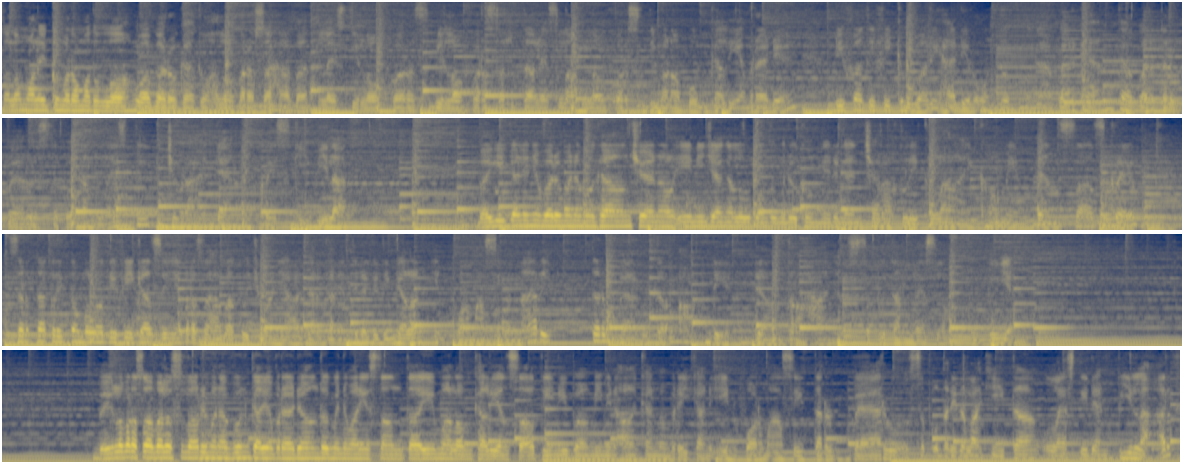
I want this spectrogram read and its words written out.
Assalamualaikum warahmatullahi wabarakatuh. Halo para sahabat Lesti Lovers, Belovers, serta Leslar Lovers di mana pun kalian berada Diva TV kembali hadir untuk mengabarkan kabar terbaru seputar Lesti Kejora dan Rizky Bilar. Bagi kalian yang baru menemukan channel ini jangan lupa untuk mendukungnya dengan cara klik like, comment, dan subscribe serta klik tombol notifikasinya para sahabat tujuannya agar kalian tidak ketinggalan informasi menarik terbaru, terupdate, dan terhangat seputar Leslar tentunya. Baiklah para sahabat Leslar di mana pun kalian berada untuk menemani santai malam kalian saat ini Bang Mimin akan memberikan informasi terbaru seputar idola kita Lesti dan Pilar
